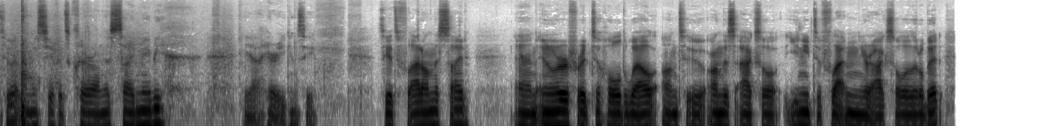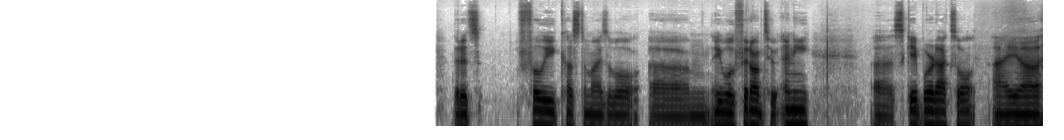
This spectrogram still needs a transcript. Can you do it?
to it. Let me see if it's clear on this side maybe. Yeah, here you can see. See it's flat on this side and in order for it to hold well onto on this axle you need to flatten your axle a little bit but it's fully customizable um, it will fit onto any uh, skateboard axle. I uh,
